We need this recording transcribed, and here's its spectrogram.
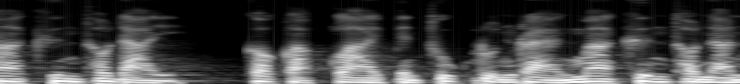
มากขึ้นเท่าใด ก็กลับกลายเป็นทุกข์รุนแรงมากขึ้นเท่านั้น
